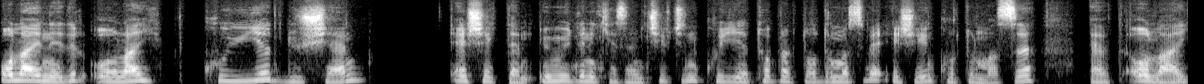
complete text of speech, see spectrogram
olay nedir? Olay kuyuya düşen eşekten ümidini kesen çiftçinin kuyuya toprak doldurması ve eşeğin kurtulması. Evet olay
